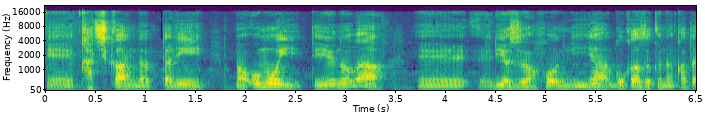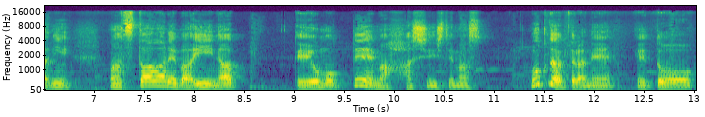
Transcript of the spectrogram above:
えー、価値観だったり、まあ、思いっていうのが、えー、利用者さん本人やご家族の方に、まあ、伝わればいいなって思って、まあ、発信してます。僕だったらね、えっと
